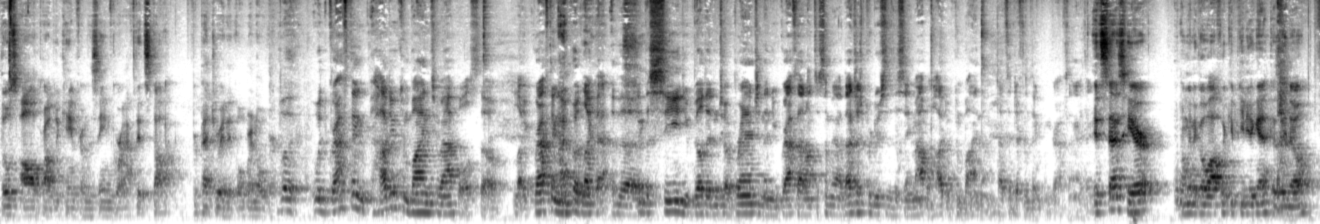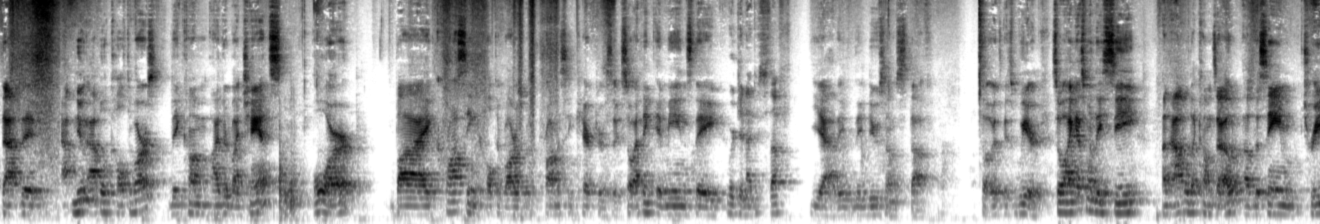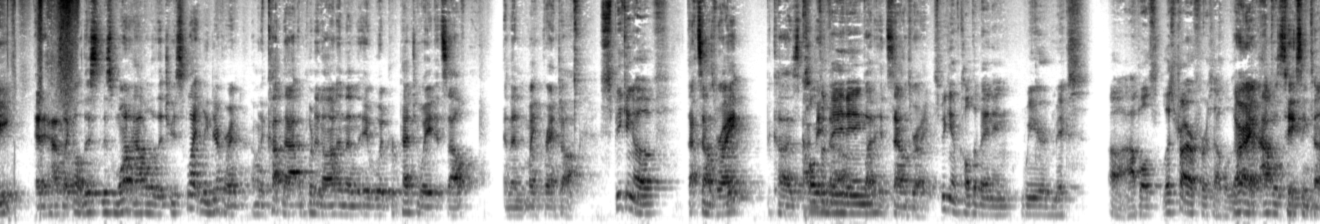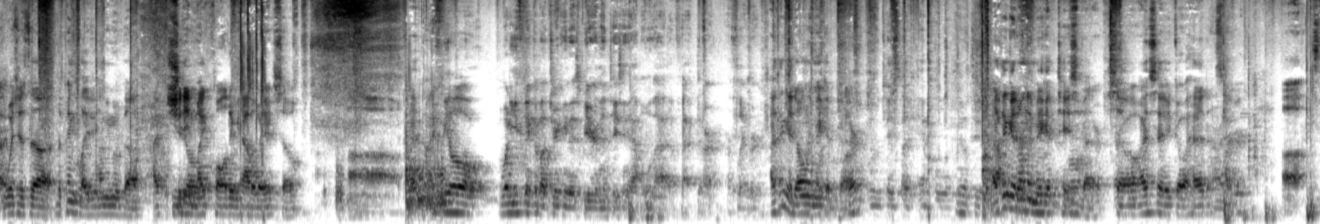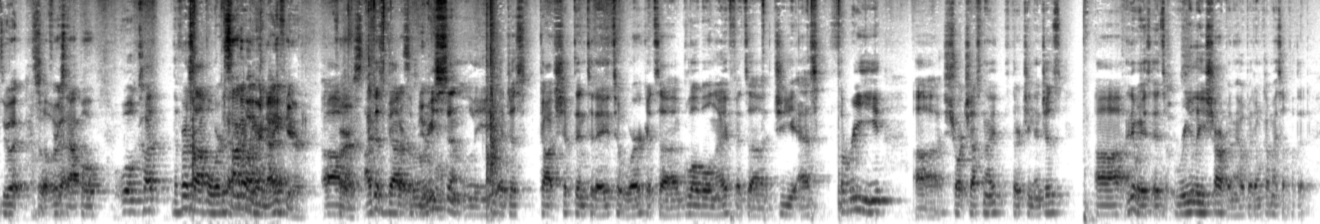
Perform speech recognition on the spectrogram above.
those all probably came from the same grafted stock, perpetuated over and over. But with grafting, how do you combine two apples though? Like grafting, you put like the the, the seed, you build it into a branch, and then you graft that onto something that. Just produces the same apple. How do you combine them? That's a different thing from grafting, I think. It says here, I'm going to go off Wikipedia again because they know that the new apple cultivars they come either by chance or by crossing cultivars with promising characteristics. So I think it means they We're genetic stuff. Yeah, they, they do some stuff. So it's, it's weird. So I guess when they see an apple that comes out of the same tree and it has like, oh, this this one apple of the tree is slightly different, I'm gonna cut that and put it on and then it would perpetuate itself and then might branch off. Speaking of That sounds right because I made that up, Cultivating- but it sounds right. speaking of cultivating weird mix uh, apples, let's try our first apple. All right, apples tasting time. Which is the the pink lady. Let me move the shitty feel- mic quality we have away. So, uh. I feel. What do you think about drinking this beer and then tasting the apple? Will that affect our, our flavor? I think it'd only make it better. It would taste like ample I think it'd only make it taste better. So I say go ahead. cider. Uh, Let's do it. So, So the first yeah. apple. we'll cut the first apple. We're Let's talk about your knife here Uh, first. I just got It's it a beautiful- recently. It just got shipped in today to work. It's a global knife. It's a GS3 uh, short chest knife, 13 inches. Uh, anyways, it's really sharp, and I hope I don't cut myself with it.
